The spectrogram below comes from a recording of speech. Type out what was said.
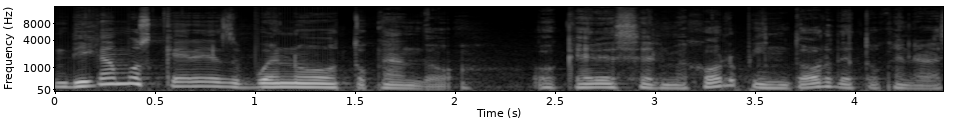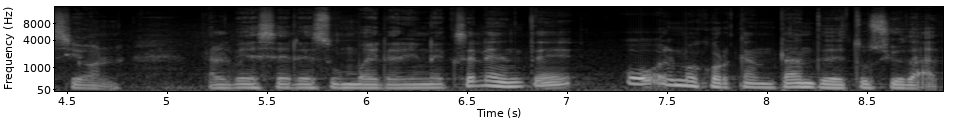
Digamos que eres bueno tocando o que eres el mejor pintor de tu generación. Tal vez eres un bailarín excelente o el mejor cantante de tu ciudad.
